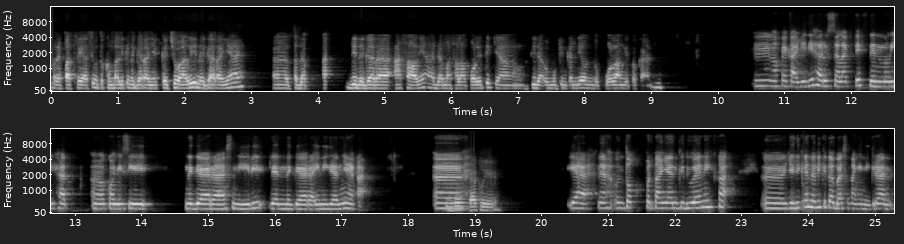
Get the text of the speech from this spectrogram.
repatriasi untuk kembali ke negaranya kecuali negaranya uh, terdapat di negara asalnya ada masalah politik yang tidak memungkinkan dia untuk pulang gitu kan. Hmm, Oke okay, kak, jadi harus selektif dan melihat uh, kondisi negara sendiri dan negara imigrannya ya kak. Uh, exactly. Ya, nah untuk pertanyaan kedua nih kak, uh, jadi kan tadi kita bahas tentang imigran.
